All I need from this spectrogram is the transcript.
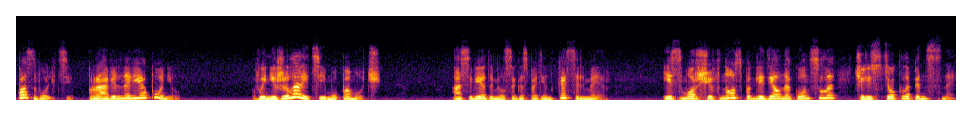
Позвольте, правильно ли я понял? Вы не желаете ему помочь? Осведомился господин Кессельмейер и, сморщив нос, поглядел на консула через стекла пенсне.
